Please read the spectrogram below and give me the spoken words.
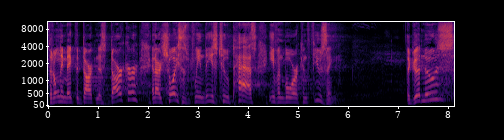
that only make the darkness darker and our choices between these two paths even more confusing. The good news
